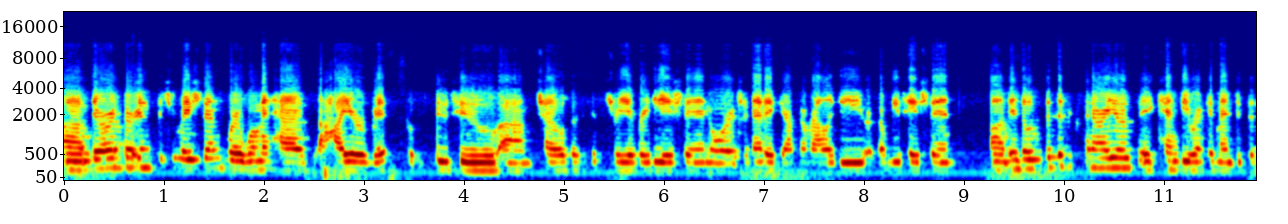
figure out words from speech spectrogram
Um, there are certain situations where a woman has a higher risk due to um, childhood history of radiation or genetic abnormality or mutation. Um, in those specific scenarios, it can be recommended to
